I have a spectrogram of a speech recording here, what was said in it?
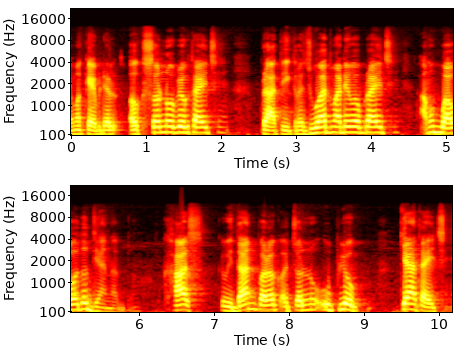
એમાં કેપિટલ અક્ષરનો ઉપયોગ થાય છે. પ્રાતિક રજૂઆત માટે વપરાય છે. અમુક બાબતો ધ્યાન આપજો. ખાસ વિધાનપરક અચલનો ઉપયોગ ક્યાં થાય છે?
